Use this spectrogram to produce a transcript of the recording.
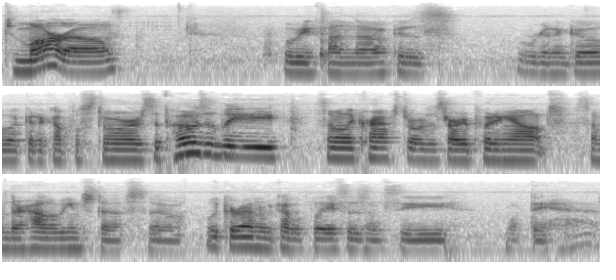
Tomorrow will be fun though, because we're gonna go look at a couple stores. Supposedly, some of the craft stores have started putting out some of their Halloween stuff, so look around in a couple places and see what they have.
